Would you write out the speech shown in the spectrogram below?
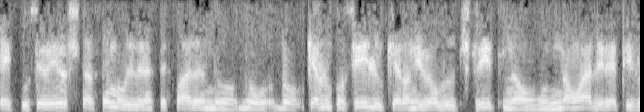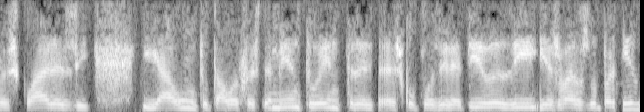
é, que o CDS está sem uma liderança clara, no, no, no, quer no Conselho, quer ao nível do Distrito, não, não há diretivas claras e, e há um total afastamento entre as cúpulas diretivas e, e, as bases do partido,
